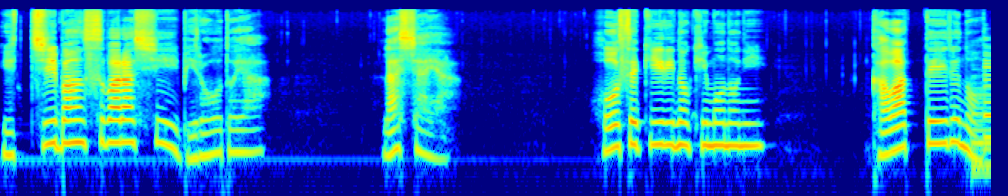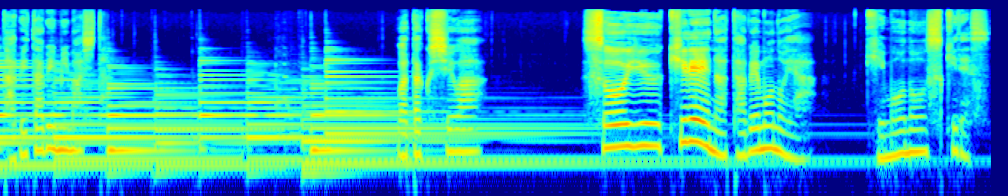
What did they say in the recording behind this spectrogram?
一番素晴らしいビロードやラシャや宝石入りの着物に変わっているのをたびたび見ました。私はそういうきれいな食べ物や着物を好きです。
